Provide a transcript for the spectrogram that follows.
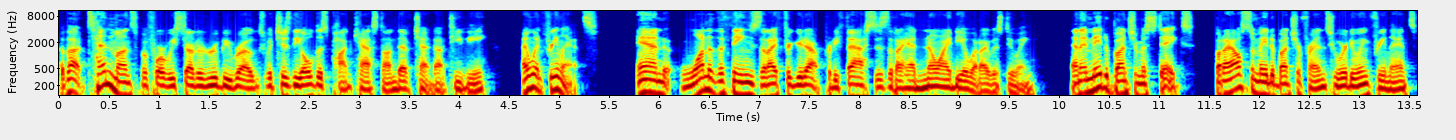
about 10 months before we started Ruby Rogues, which is the oldest podcast on devchat.tv, I went freelance. And one of the things that I figured out pretty fast is that I had no idea what I was doing. And I made a bunch of mistakes, but I also made a bunch of friends who were doing freelance.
